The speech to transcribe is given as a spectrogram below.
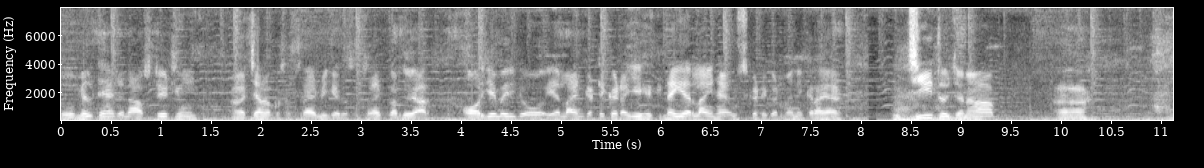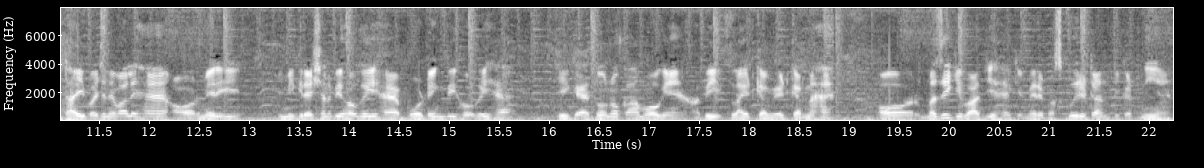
तो मिलते हैं जनाब स्टेट यून चैनल को सब्सक्राइब नहीं किया तो सब्सक्राइब कर दो यार। और ये मेरी जो एयरलाइन का टिकट है, ये एक नई एयरलाइन है उसका टिकट मैंने कराया है। जी तो जनाब ढाई बजने वाले हैं और मेरी इमिग्रेशन भी हो गई है बोर्डिंग भी हो गई है। ठीक है, दोनों काम हो गए हैं। अभी फ़्लाइट का वेट करना है। और मज़े की बात यह है कि मेरे पास कोई रिटर्न टिकट नहीं है।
